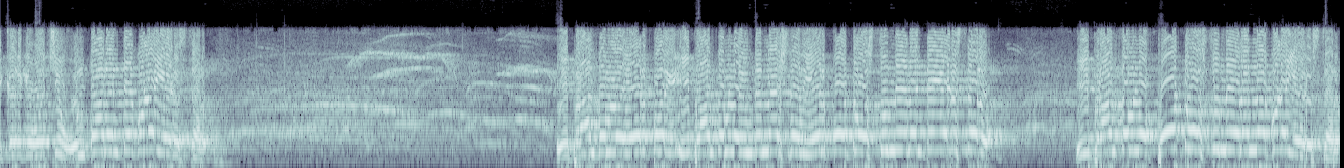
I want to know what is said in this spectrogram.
ఇక్కడికి వచ్చి ఉంటానంటే కూడా ఏడుస్తారు. ఈ ప్రాంతంలో ఎయిర్పోర్ట్ ఈ ప్రాంతంలో ఇంటర్నేషనల్ ఎయిర్పోర్ట్ వస్తుంది అంటే ఏడుస్తారు. ఈ ప్రాంతంలో పోర్టు వస్తుంది అన్నా కూడా ఏడుస్తారు.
